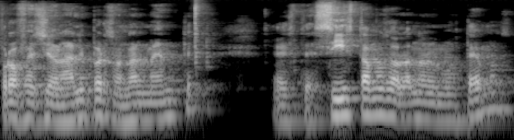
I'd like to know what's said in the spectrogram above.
profesional y personalmente. Este, sí estamos hablando de los mismos temas.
